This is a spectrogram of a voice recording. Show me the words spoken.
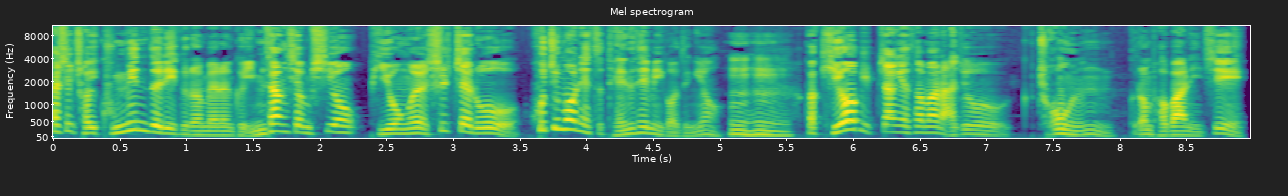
사실 저희 국민들이 그러면은 그 임상시험 시험 비용을 실제로 호주머니에서 댄 셈이거든요. 그러니까 기업 입장에서만 아주 좋은 그런 법안이지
